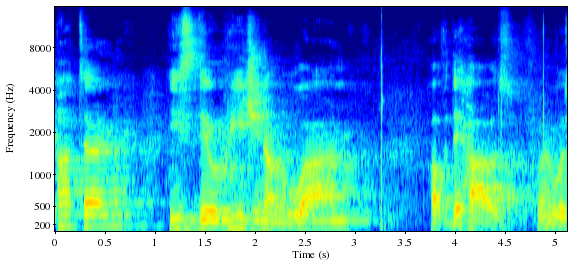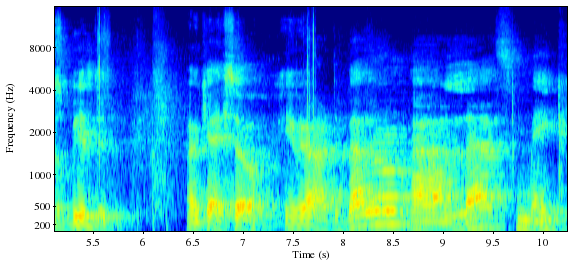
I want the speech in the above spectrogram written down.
pattern is the original one of the house when it was built. Okay, so here we are the bedroom and let's make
